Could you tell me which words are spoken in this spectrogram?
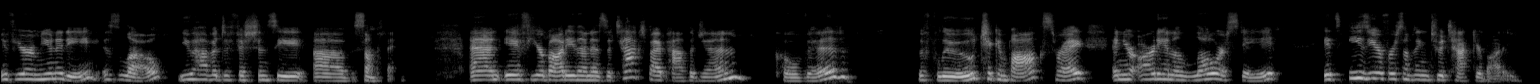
if your immunity is low, you have a deficiency of something. And if your body then is attacked by a pathogen, COVID, the flu, chickenpox, right? And you're already in a lower state, it's easier for something to attack your body.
